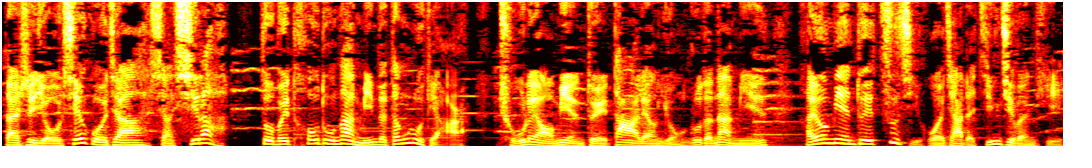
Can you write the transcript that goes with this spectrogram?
但是有些国家像希腊。作为偷渡难民的登陆点儿，除了要面对大量涌入的难民，还要面对自己国家的经济问题。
